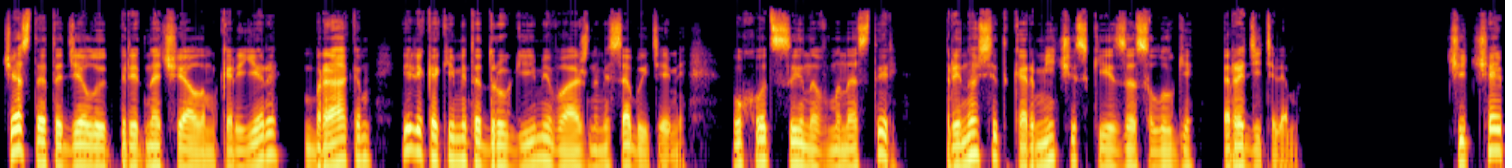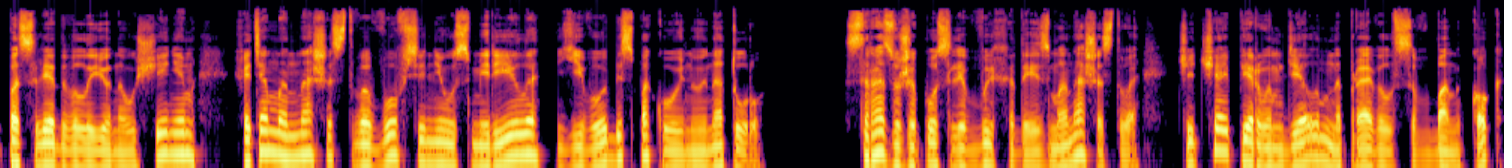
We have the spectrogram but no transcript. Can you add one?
Часто это делают перед началом карьеры, браком или какими-то другими важными событиями. Уход сына в монастырь приносит кармические заслуги родителям. Чичай последовал ее наущениям, хотя монашество вовсе не усмирило его беспокойную натуру. Сразу же после выхода из монашества Чичай первым делом направился в Бангкок,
